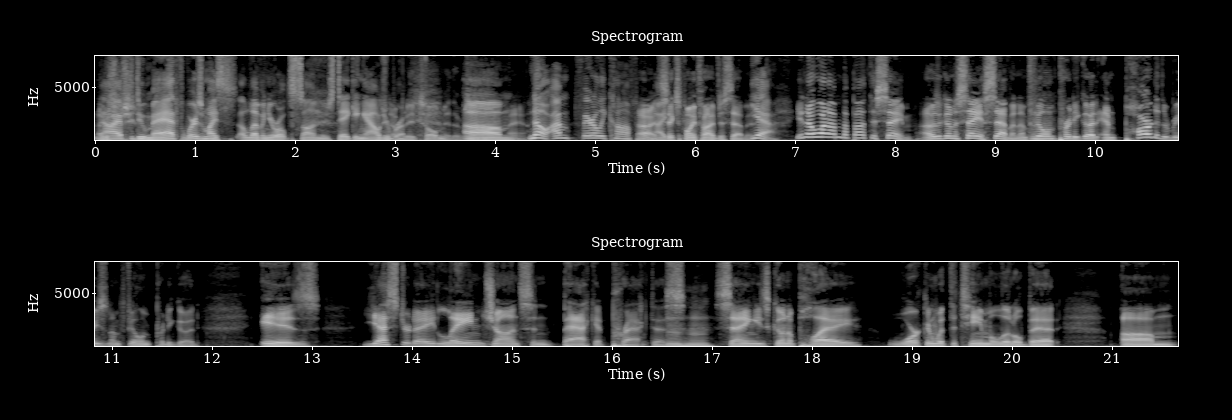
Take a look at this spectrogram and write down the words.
Now I have to do math. Where's my eleven year old son who's taking algebra? Nobody told me there was Um, no, I'm fairly confident. right, I- six point five to seven. Yeah. You know what? I'm about the same. I was going to say a seven. I'm Mm-hmm. feeling pretty good, and part of the reason I'm feeling pretty good is yesterday Lane Johnson back at practice, Mm-hmm. saying he's going to play, working with the team a little bit. Um,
